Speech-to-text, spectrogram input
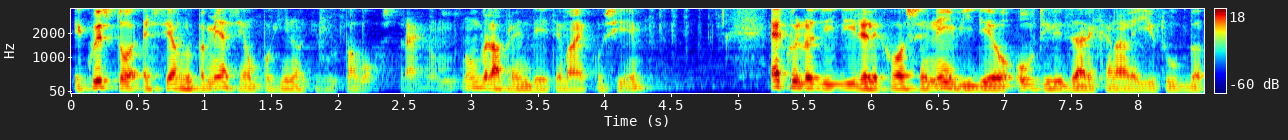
e questo è sia colpa mia sia un pochino anche colpa vostra, eh, non ve la prendete mai così, è quello di dire le cose nei video o utilizzare il canale YouTube.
